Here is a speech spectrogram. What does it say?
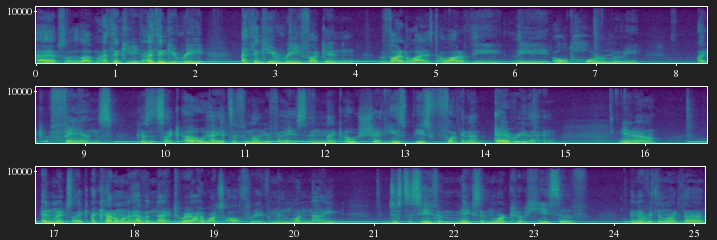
I absolutely love him. I think he I think he re I think he re fucking vitalized a lot of the the old horror movie like fans because it's like oh hey it's a familiar face and like oh shit he's he's fucking up everything you know And which like I kind of want to have a night to where I watch all three of them in one night, just to see if it makes it more cohesive and everything like that.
